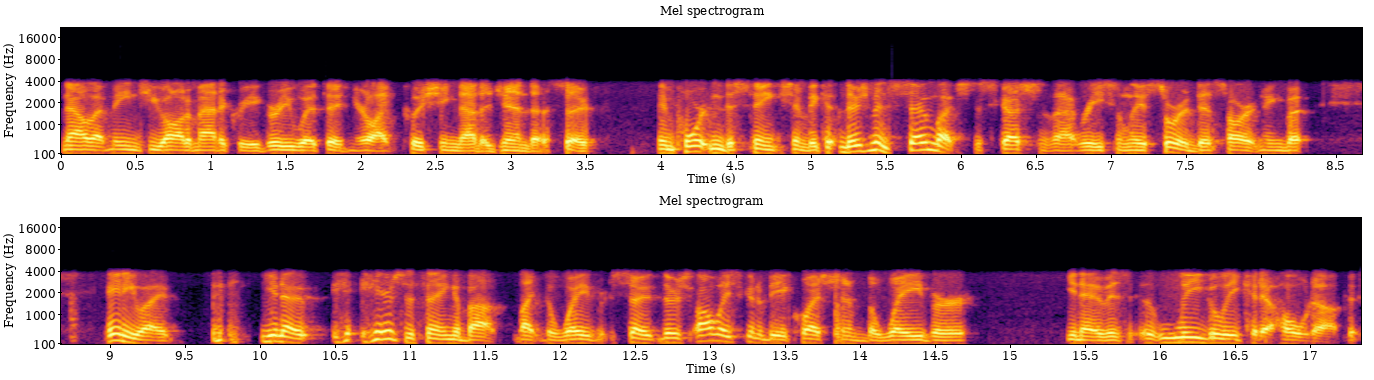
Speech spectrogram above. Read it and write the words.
now that means you automatically agree with it, and you're like pushing that agenda. So important distinction because there's been so much discussion of that recently. It's sort of disheartening. But anyway, you know, here's the thing about like the waiver. So there's always going to be a question of the waiver. You know, is legally could it hold up, et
